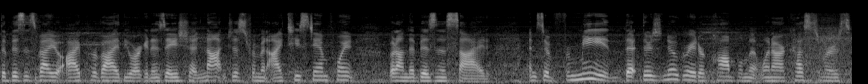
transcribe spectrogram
the business value I provide the organization, not just from an IT standpoint, but on the business side. And so for me, that there's no greater compliment when our customers,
